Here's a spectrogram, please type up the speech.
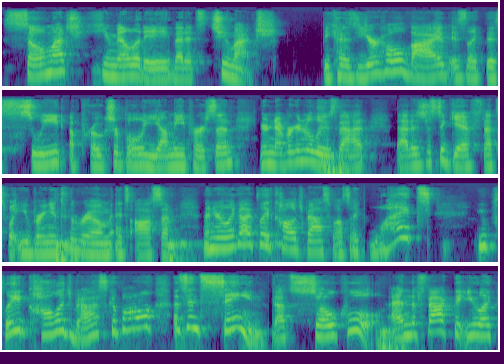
so much humility that it's too much because your whole vibe is like this sweet, approachable, yummy person. You're never going to lose that. That is just a gift. That's what you bring into the room. It's awesome. Then you're like, oh, I played college basketball. It's like, what? You played college basketball? That's insane. That's so cool. And the fact that you like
